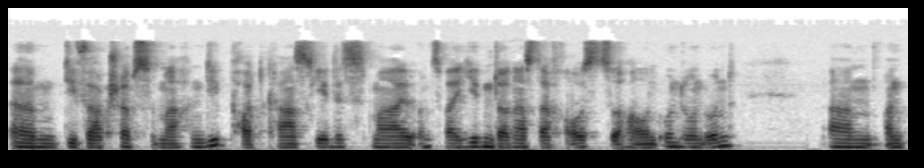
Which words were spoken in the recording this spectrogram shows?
ähm, die Workshops zu machen, die Podcasts jedes Mal und zwar jeden Donnerstag rauszuhauen und und und. Ähm, und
